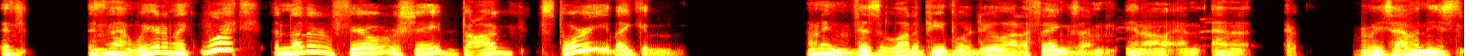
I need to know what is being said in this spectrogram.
isn't that weird? I'm like, what? Another Ferrero Rocher dog story? Like, I don't even visit a lot of people or do a lot of things. I'm, you know, and and uh, everybody's having these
